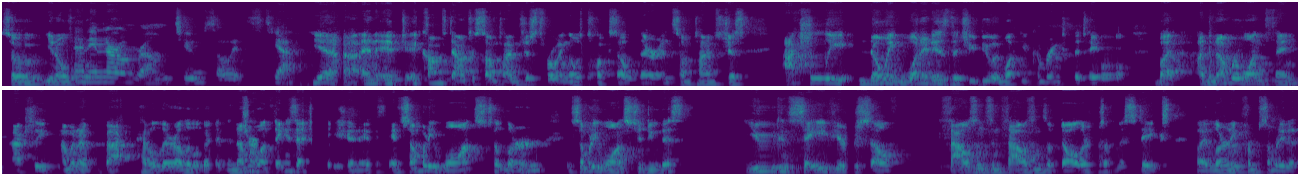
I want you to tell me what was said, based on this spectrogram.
so, you know, and in our own realm too. So it's, yeah. Yeah. And it, it comes down to sometimes just throwing those hooks out there and sometimes just actually knowing what it is that you do and what you can bring to the table. But uh, the number one thing, actually, I'm going to backpedal there a little bit. The number sure. one thing is education. If, if somebody wants to learn, if somebody wants to do this, you can save yourself thousands and thousands of dollars of mistakes by learning from somebody that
